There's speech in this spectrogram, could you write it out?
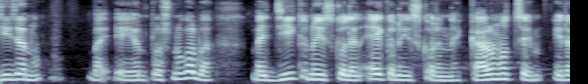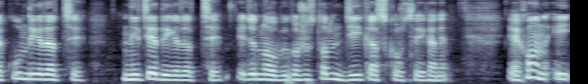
জি জানো? বা এখন প্রশ্ন করবা, ভাই জি কেন ইউজ করলেন এ কেন ইউজ করেন নাই? কারণ হচ্ছে এটা কোন দিকে যাচ্ছে? নিচের দিকে যাচ্ছে। এই জন্য অভিজ্ঞ জি কাজ করছে এখানে। এখন এই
